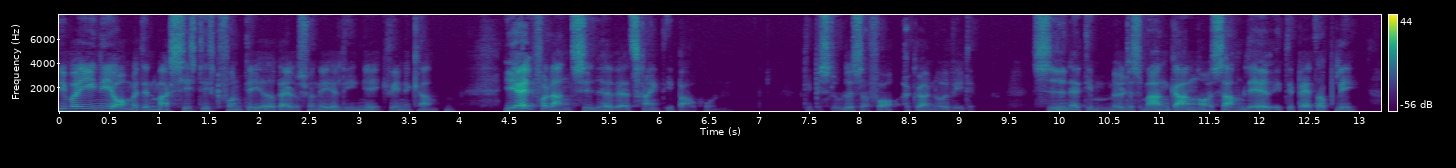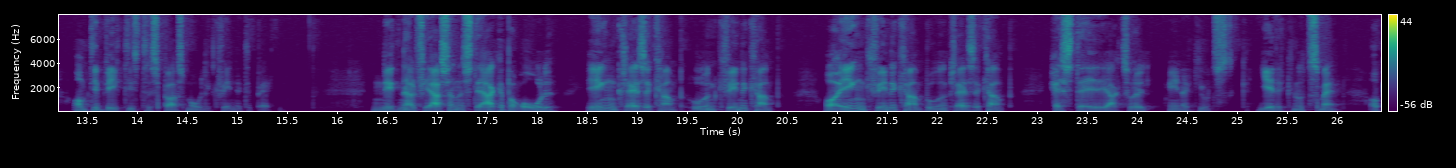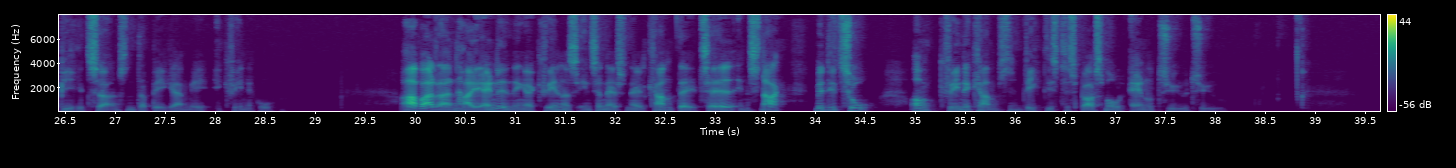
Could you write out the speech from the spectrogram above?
De var enige om, at den marxistisk funderede revolutionære linje i kvindekampen i alt for lang tid havde været trængt i baggrunden. De besluttede sig for at gøre noget ved det. Siden at de mødtes mange gange og sammen lavede et debatoplæg om de vigtigste spørgsmål i kvindedebatten. 1970'ernes stærke parole, ingen klassekamp uden kvindekamp, og ingen kvindekamp uden klassekamp, er stadig aktuel, mener Jette Knudsmann og Birgit Sørensen, der begge er med i kvindegruppen. Arbejderen har i anledning af kvinders internationale kampdag taget en snak med de to om kvindekampens vigtigste spørgsmål anno 2020.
